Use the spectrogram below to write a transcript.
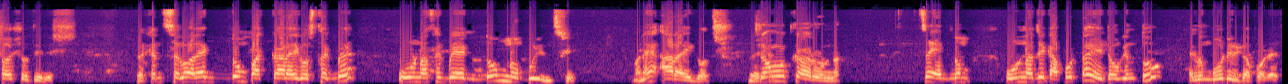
ছয়শো তিরিশ। দেখেন সেলোয়ার একদম পাক্কা আড়াই গজ থাকবে ওড়না থাকবে একদম নব্বই ইঞ্চি মানে আড়াই গজ। চমৎকার ওড়না। একদম ওড়না যে কাপড়টা এটাও কিন্তু একদম বডির কাপড়ের।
